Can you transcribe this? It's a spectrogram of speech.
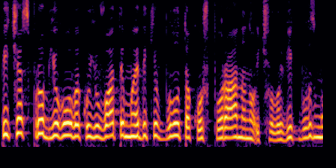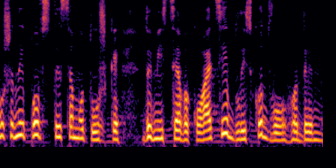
Під час спроб його евакуювати медиків було також поранено, і чоловік був змушений повсти самотужки до місця евакуації близько двох годин.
